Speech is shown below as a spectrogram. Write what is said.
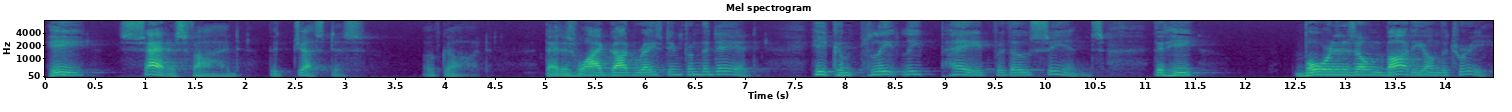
he satisfied the justice of God. That is why God raised him from the dead. He completely paid for those sins that he bore in his own body on the tree.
